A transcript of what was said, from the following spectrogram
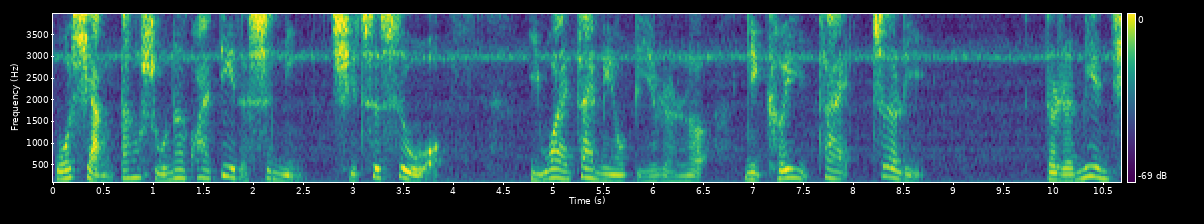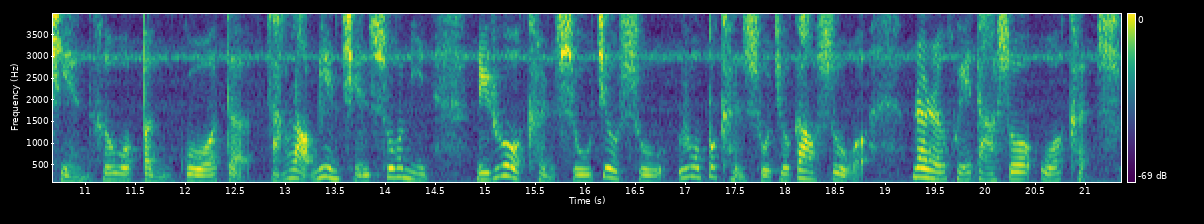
我想当属那块地的是你，其次是我，以外再没有别人了。你可以在这里。”的人面前和我本国的长老面前说明，你若肯赎就赎，若不肯赎就告诉我。那人回答说：“我肯赎。”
